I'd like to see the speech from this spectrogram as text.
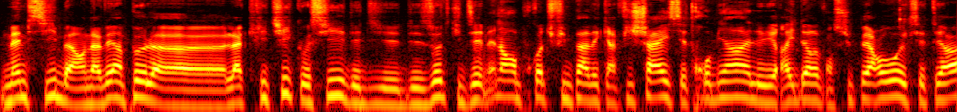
même si ben, on avait un peu la, la critique aussi des, des, autres qui disaient mais non pourquoi tu filmes pas avec un fisheye c'est trop bien les riders vont super haut etc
